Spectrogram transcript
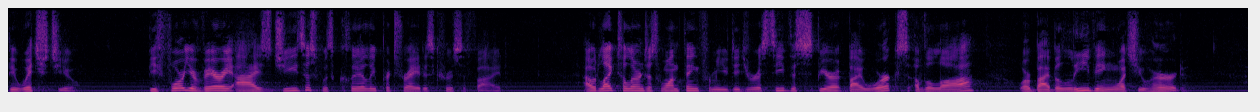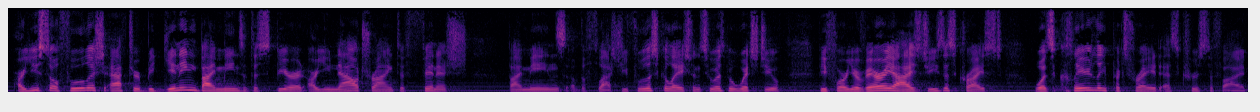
bewitched you? Before your very eyes, Jesus was clearly portrayed as crucified. I would like to learn just one thing from you. Did you receive the Spirit by works of the law or by believing what you heard? Are you so foolish? After beginning by means of the Spirit, are you now trying to finish by means of the flesh? You foolish Galatians, who has bewitched you? Before your very eyes, Jesus Christ was clearly portrayed as crucified.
